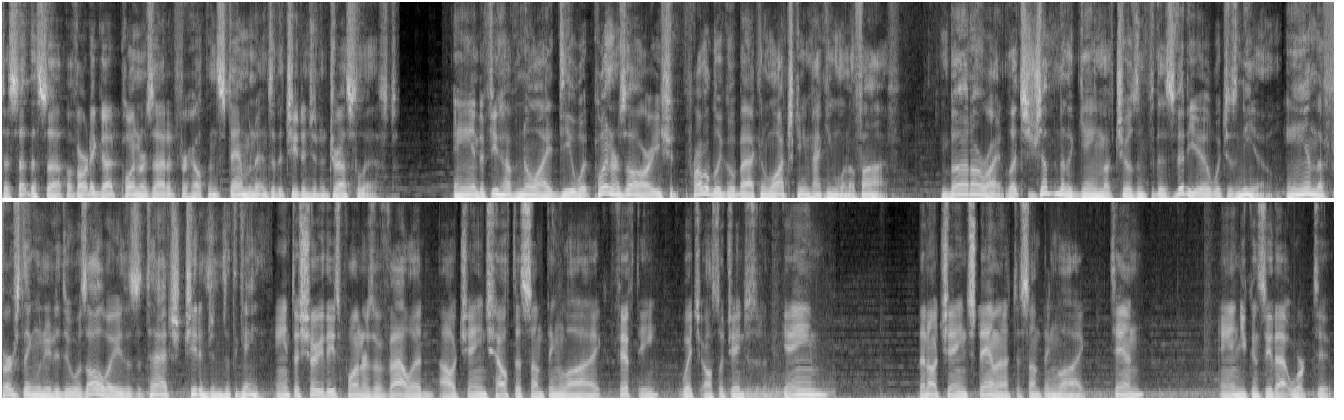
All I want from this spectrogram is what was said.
to set this up, I've already got pointers added for health and stamina into the cheat engine address list. And if you have no idea what pointers are, you should probably go back and watch Game Hacking 105. But alright, let's jump into the game I've chosen for this video, which is Nioh. And the first thing we need to do as always is attach Cheat Engine to the game. And to show you these pointers are valid, I'll change health to something like 50, which also changes it in the game. Then I'll change stamina to something like 10, and you can see that work too.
